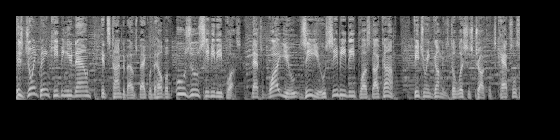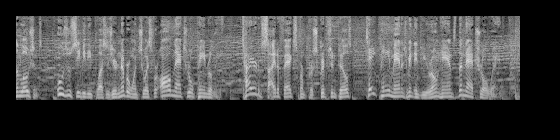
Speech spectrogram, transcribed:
Is joint pain keeping you down? It's time to bounce back with the help of Yuzu CBD Plus. That's Y-U-Z-U CBD Plus.com. Featuring gummies, delicious chocolates, capsules, and lotions. Yuzu CBD Plus is your number one choice for all natural pain relief. Tired of side effects from prescription pills? Take pain management into your own hands the natural way.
